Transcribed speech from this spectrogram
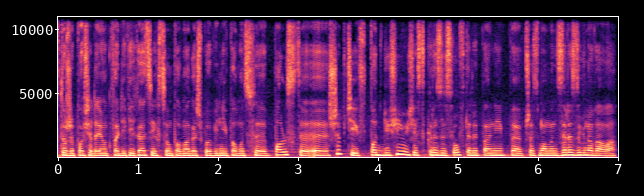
którzy posiadają kwalifikacje, chcą pomagać, powinni pomóc e, Polsce szybciej w podniesieniu się z kryzysu. Wtedy pani przez moment zrezygnowała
